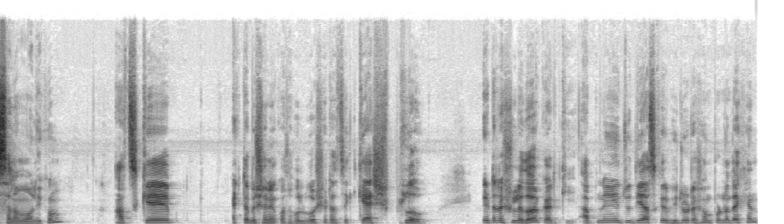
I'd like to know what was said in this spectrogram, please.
আসসালামু আলাইকুম। আজকে একটা বিষয় নিয়ে কথা বলব, সেটা হচ্ছে ক্যাশ ফ্লো এটার আসলে দরকার কি? আপনি যদি আজকের ভিডিওটা সম্পূর্ণ দেখেন,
